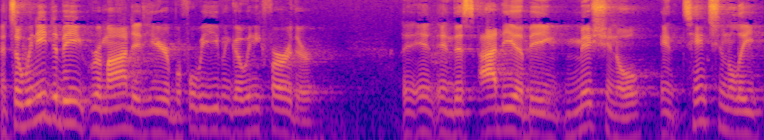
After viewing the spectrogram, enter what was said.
And so we need to be reminded here before we even go any further in, in this idea of being missional, intentionally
